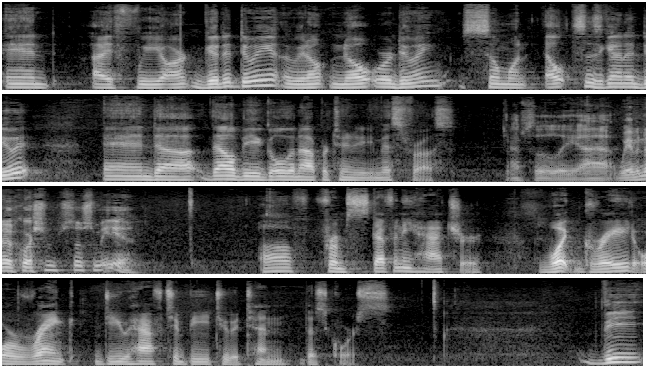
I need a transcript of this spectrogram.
And if we aren't good at doing it and we don't know what we're doing, someone else is going to do it. And uh, that'll be a golden opportunity missed for us. Absolutely. Uh, we have another question from social media. Uh, from Stephanie Hatcher. What grade or rank do you have to be to attend this course? The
